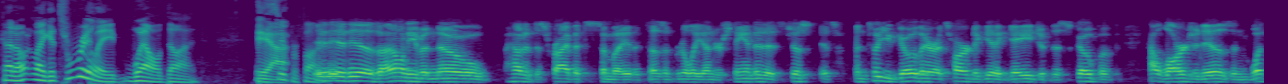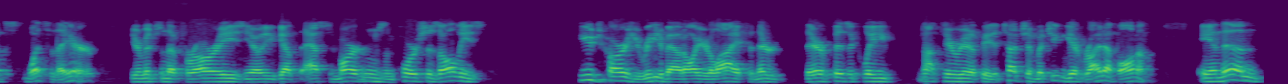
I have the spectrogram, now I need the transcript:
kind of like it's really well done. It's yeah, super fun. It, it is. I don't even know how to describe it to somebody that doesn't really understand it. It's just it's until you go there, it's hard to get a gauge of the scope of how large it is and what's what's there. You mentioned the Ferraris. You know, you've got the Aston Martins and Porsches. All these huge cars you read about all your life, and they're they're physically not theoretically to touch them, but you can get right up on them. And then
